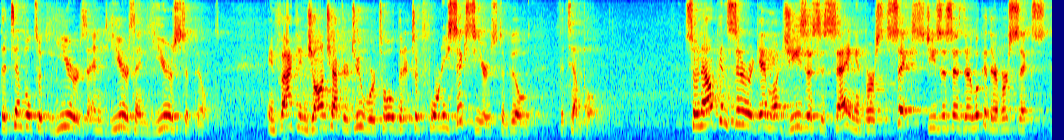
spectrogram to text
The temple took years and years and years to build. In fact, in John chapter 2, we're told that it took 46 years to build the temple. So now consider again what Jesus is saying in verse 6. Jesus says there, look at there, verse 6.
